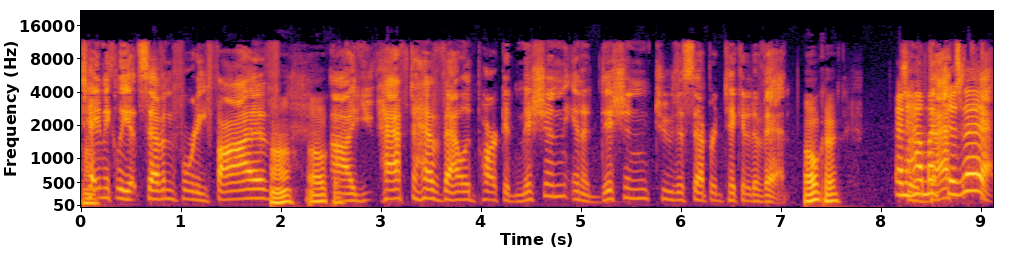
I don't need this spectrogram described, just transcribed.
technically at seven forty five. Uh huh. Oh, okay. Uh, you have to have valid park admission in addition to the separate ticketed event. okay. And So how much is it? that.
